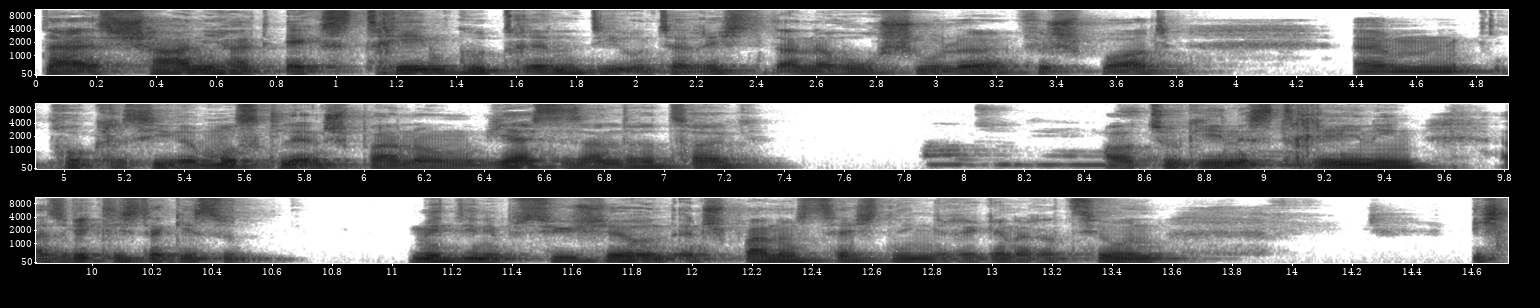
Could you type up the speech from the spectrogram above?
da ist Shani halt extrem gut drin, die unterrichtet an der Hochschule für Sport ähm, progressive Muskelentspannung. Wie heißt das andere Zeug? Autogenes, Training. Also wirklich, da gehst du mit in die Psyche und Entspannungstechniken, Regeneration. Ich,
